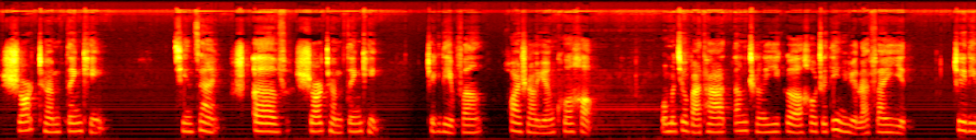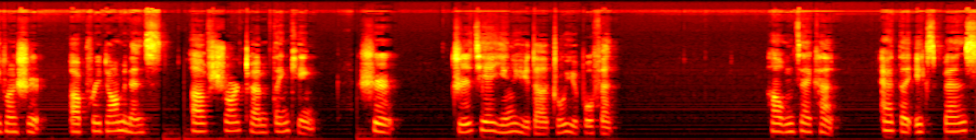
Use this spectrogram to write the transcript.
short-term thinking，请在 of short-term thinking 这个地方画上圆括号，我们就把它当成一个后置定语来翻译。这个地方是 a predominance of short-term thinking。是直接引语的主语部分。好，我们再看 at the expense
